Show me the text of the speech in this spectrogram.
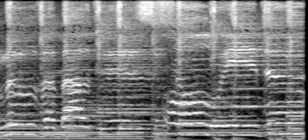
move about is all we do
